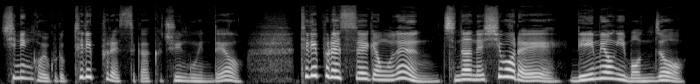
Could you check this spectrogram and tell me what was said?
신인 걸그룹 트리플S가 그 주인공인데요. 트리플S의 경우는 지난해 10월에 4명이 먼저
